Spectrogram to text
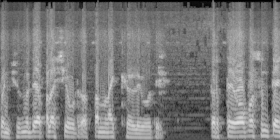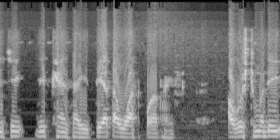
पंचवीसमध्ये आपला शेवटचा सामना खेळले होते. तर तेव्हापासून त्यांचे जे फॅन्स आहेत ते आता वाट पाहत आहेत. ऑगस्टमध्ये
